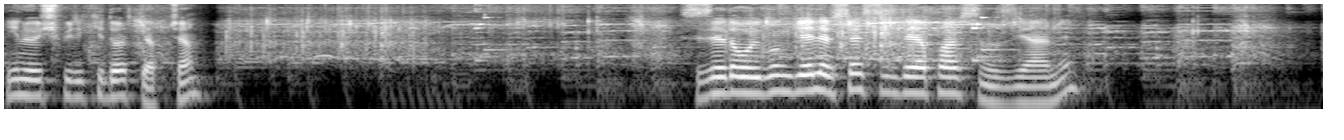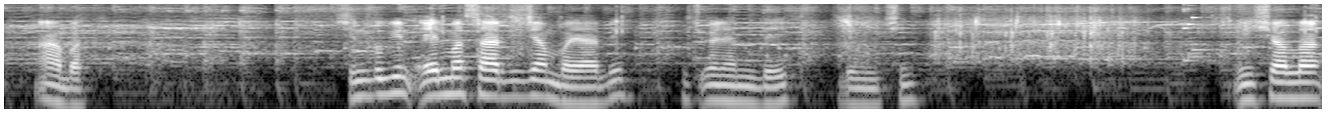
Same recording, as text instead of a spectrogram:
Yine 3-1-2-4 yapacağım. Size de uygun gelirse siz de yaparsınız yani. Ha bak. Şimdi bugün elmas harcayacağım bayağı bir. Hiç önemli değil benim için. İnşallah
